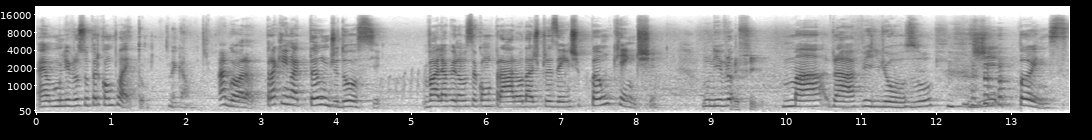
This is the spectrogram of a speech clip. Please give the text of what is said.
é um livro super completo. Legal. Agora, para quem não é tão de doce, vale a pena você comprar ou dar de presente Pão Quente. Um livro Prefiro. maravilhoso de pães.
